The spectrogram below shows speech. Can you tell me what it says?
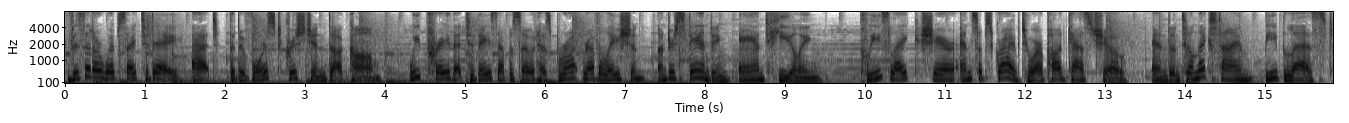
visit our website today at thedivorcedchristian.com. We pray that today's episode has brought revelation, understanding, and healing. Please like, share, and subscribe to our podcast show. And until next time, be blessed.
